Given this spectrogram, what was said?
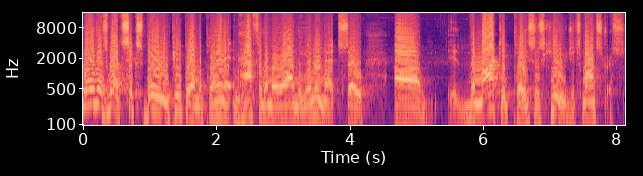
Well, there's what, six billion people on the planet, and half of them are on the internet. So uh, the marketplace is huge. It's monstrous.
